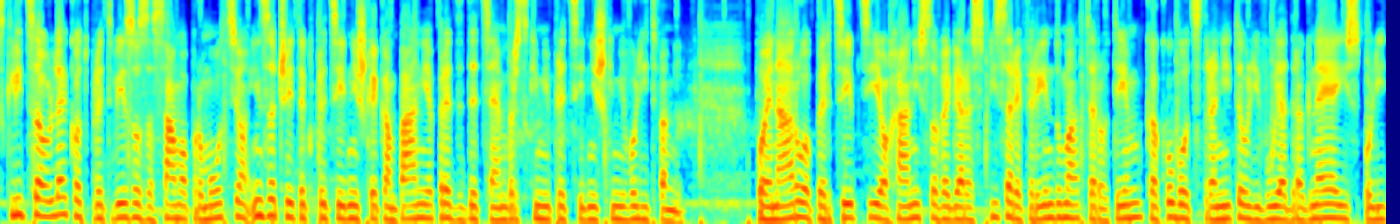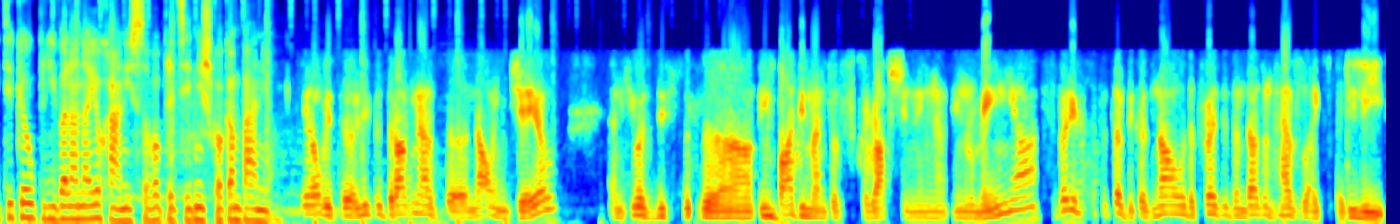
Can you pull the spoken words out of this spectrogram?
sklical le kot predvezo za samo promocijo in začetek predsedniške kampanje pred decembrskimi predsedniškimi volitvami. Po enaru o percepciji Johannisovega razpisa referenduma ter o tem, kako bo odstranitev Livuja Dragneja iz politike vplivala na Johannisovo predsedniško kampanjo. You know, with, uh, and he was this uh, embodiment of corruption in in Romania. It's very hard to tell because now the president doesn't have like really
